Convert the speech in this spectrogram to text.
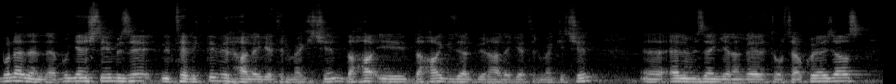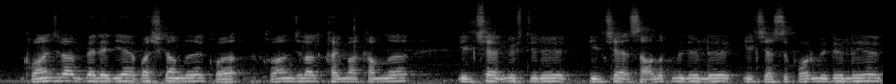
Bu nedenle bu gençliğimizi nitelikli bir hale getirmek için, daha iyi, daha güzel bir hale getirmek için e, elimizden gelen gayreti ortaya koyacağız. Kovancılar Belediye Başkanlığı, Ko- Kovancılar Kaymakamlığı, ilçe müftülüğü, ilçe sağlık müdürlüğü, ilçe spor müdürlüğü,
